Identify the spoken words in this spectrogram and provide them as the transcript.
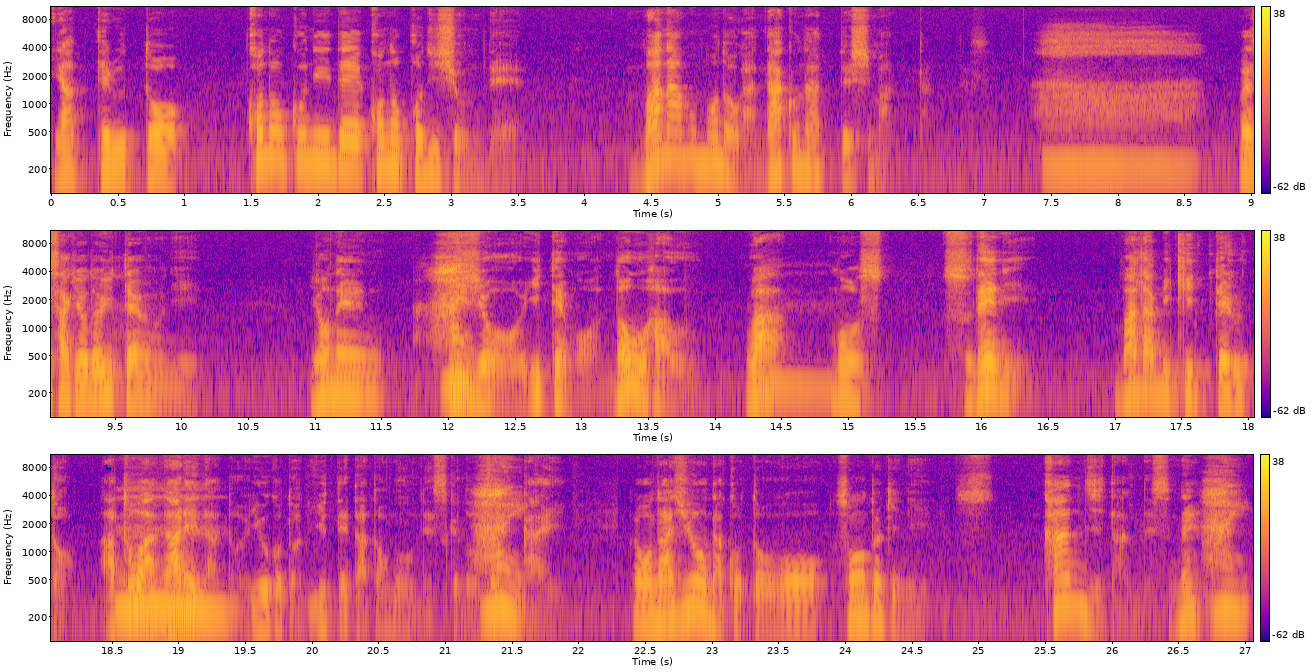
やってるとこの国でこのポジションで学ぶものがなくなってしまったんです。先ほど言ったように4年以上いても、ノウハウはもうすでに学びきってるとあとは慣れだということを言ってたと思うんですけど前回、同じようなことをその時に感じたんですね。はい、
